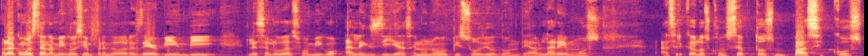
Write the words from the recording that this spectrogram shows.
Hola, ¿cómo están amigos y emprendedores de Airbnb? Les saluda su amigo Alex Díaz en un nuevo episodio donde hablaremos acerca de los conceptos básicos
